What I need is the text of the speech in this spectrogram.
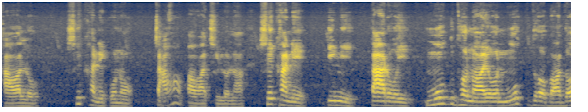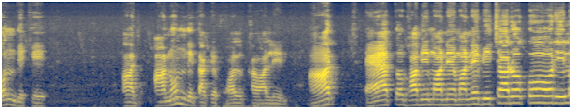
খাওয়ালো, সেখানে কোনো চাওয়া পাওয়া ছিল না। সেখানে তিনি তার ওই মুগ্ধ নয়ন, মুগ্ধ বদন দেখে আজ আনন্দে তাকে ফল খাওয়ালেন। আর এত ভাবি মনে মনে বিচার করিল,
